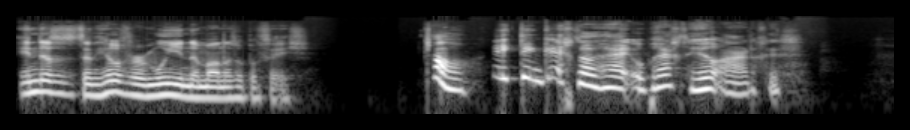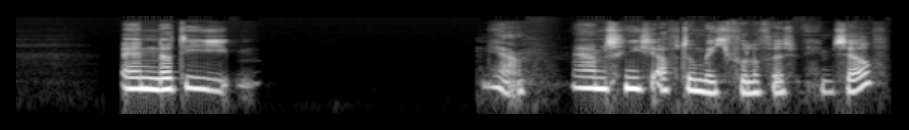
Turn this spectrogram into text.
En dat het een heel vermoeiende man is op een feestje. Oh, ik denk echt dat hij oprecht heel aardig is. En dat hij... Ja, ja misschien is hij af en toe een beetje full of himself.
